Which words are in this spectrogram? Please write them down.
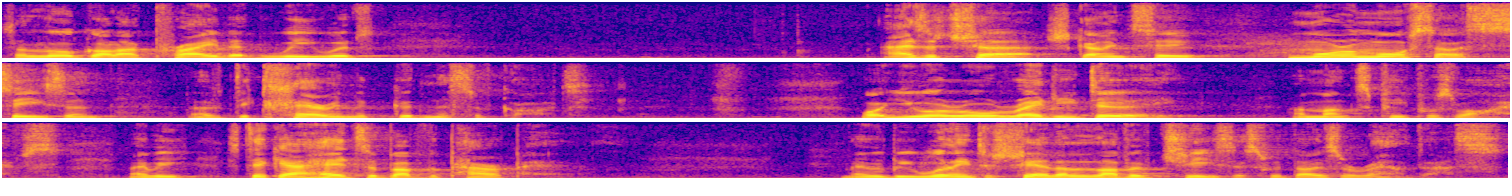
So, Lord God, I pray that we would, as a church, go into more and more so a season of declaring the goodness of God. What you are already doing amongst people's lives. May we stick our heads above the parapet. May we be willing to share the love of Jesus with those around us.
